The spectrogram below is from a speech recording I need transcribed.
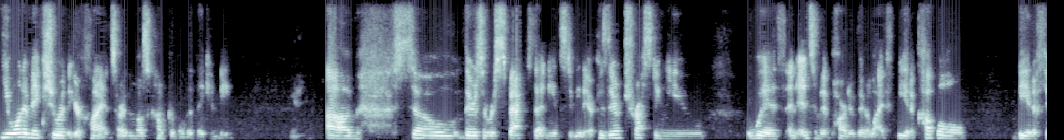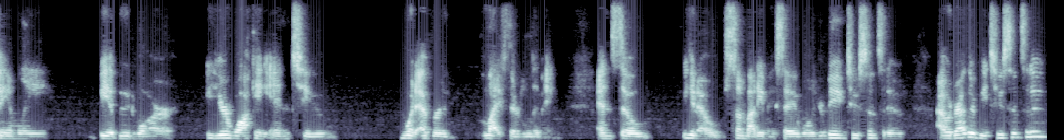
you want to make sure that your clients are the most comfortable that they can be. Um, so there's a respect that needs to be there because they're trusting you with an intimate part of their life, be it a couple, be it a family, be a boudoir. You're walking into whatever life they're living. And so, you know, somebody may say, well, you're being too sensitive. I would rather be too sensitive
